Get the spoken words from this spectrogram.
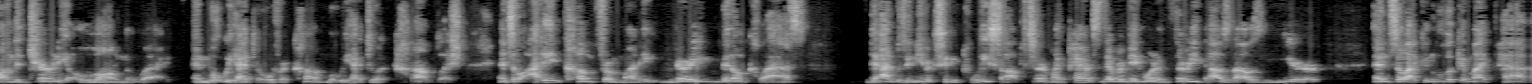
on the journey along the way and what we had to overcome, what we had to accomplish. And so I didn't come from money, very middle class. Dad was a New York City police officer. My parents never made more than $30,000 a year. And so I can look at my path,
